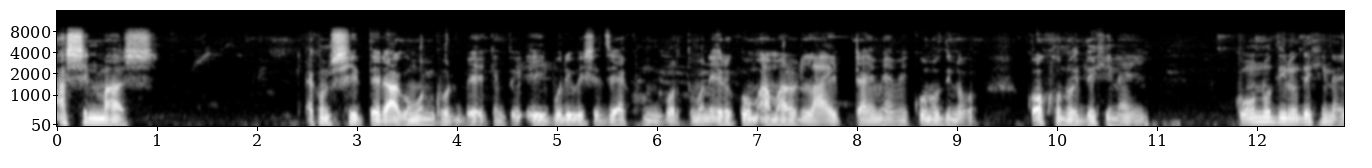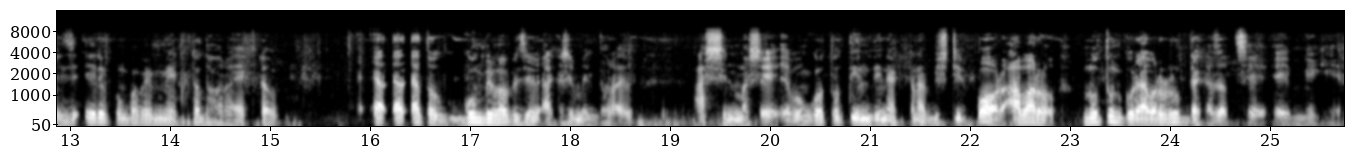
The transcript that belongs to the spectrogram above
আশ্বিন মাস। এখন শীতের আগমন ঘটবে কিন্তু এই পরিবেশে যে এখন বর্তমানে এরকম আমার লাইফ টাইমে আমি কোনোদিনও কখনোই দেখি নাই। কোনো দিনও দেখি নাই যে এরকমভাবে মেঘটা ধরা একটা এত গম্ভীরভাবে যে আকাশে মেঘ ধরায় আশ্বিন মাসে এবং গত তিন দিন একটানা বৃষ্টির পর আবারও নতুন করে আবারও রূপ দেখা যাচ্ছে এই মেঘের।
